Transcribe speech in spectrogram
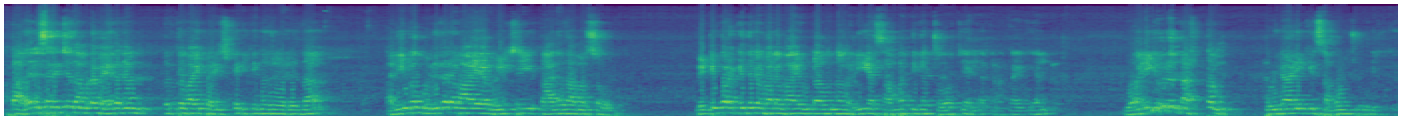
അപ്പൊ അതനുസരിച്ച് നമ്മുടെ വേതനം കൃത്യമായി പരിഷ്കരിക്കുന്നത് വരുന്ന അതീവ ഗുരുതരമായ വീഴ്ചയും കാലതാമസവും വെട്ടിക്കുറയ്ക്കുന്നതിന്റെ ഫലമായി ഉണ്ടാകുന്ന വലിയ സാമ്പത്തിക ചോർച്ചയെല്ലാം കണക്കാക്കിയാൽ വലിയൊരു നഷ്ടം തൊഴിലാളിക്ക് സംഭവിച്ചുകൊണ്ടിരിക്കുക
